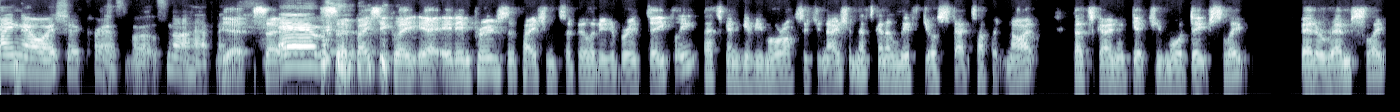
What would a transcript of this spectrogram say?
I know I should, Chris, but it's not happening. Yeah. So, um, so basically, yeah, it improves the patient's ability to breathe deeply. That's going to give you more oxygenation. That's going to lift your stats up at night. That's going to get you more deep sleep, better REM sleep,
